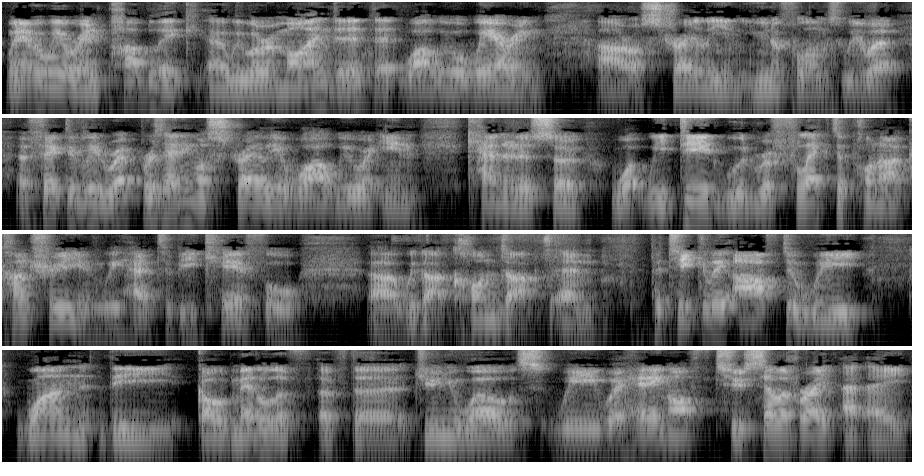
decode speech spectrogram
whenever we were in public, uh, we were reminded that while we were wearing our Australian uniforms. We were effectively representing Australia while we were in Canada. So what we did would reflect upon our country, and we had to be careful uh, with our conduct. And particularly after we won the gold medal of, of the Junior Worlds, we were heading off to celebrate at a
